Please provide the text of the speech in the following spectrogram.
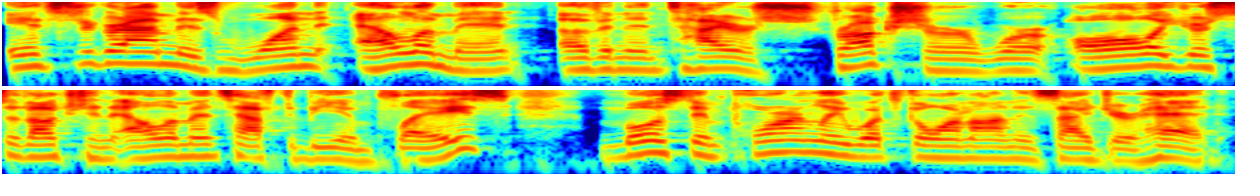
Instagram is one element of an entire structure where all your seduction elements have to be in place. Most importantly, what's going on inside your head.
